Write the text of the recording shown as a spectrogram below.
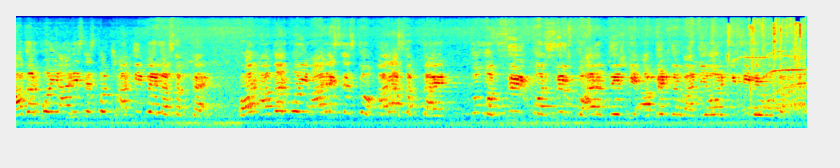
अगर कोई आरएसएस को छाती पे लड़ सकता है, और अगर कोई आरएसएस को हरा सकता है तो वो सिर्फ़ और सिर्फ़ भारत देश के अंबेडकर वादी और किसी में वो सकता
